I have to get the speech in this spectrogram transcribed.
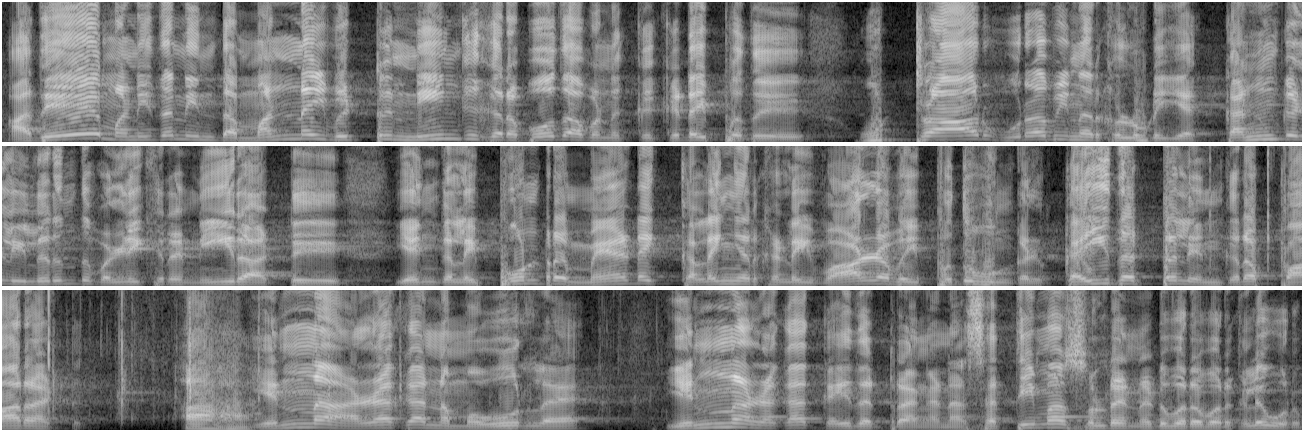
அதே மனிதன் இந்த மண்ணை விட்டு நீங்குகிற போது அவனுக்கு கிடைப்பது உற்றார் உறவினர்களுடைய கண்களிலிருந்து வழிகிற நீராட்டு. எங்களை போன்ற மேடை கலைஞர்களை வாழ வைப்பது உங்கள் கைதட்டல் என்கிற பாராட்டு. என்ன அழகா நம்ம ஊர்ல என்ன அழகா கைதட்டுறாங்க நான் சத்தியமா சொல்றேன் நடுவர் அவர்களே ஒரு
